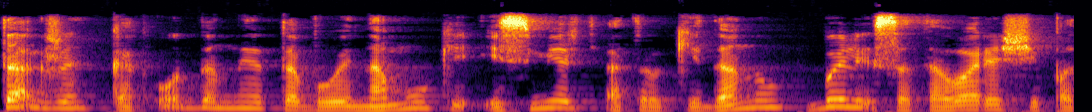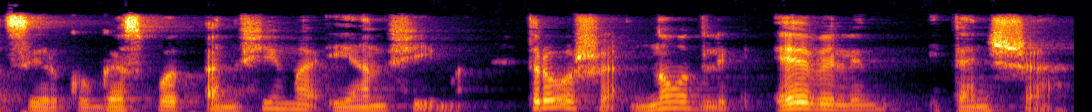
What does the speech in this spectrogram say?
Так же, как отданные тобой на муки и смерть от руки Дану были сотоварищи по цирку господ Анфима и Анфима, Троша, Нодлик, Эвелин и Таньша.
